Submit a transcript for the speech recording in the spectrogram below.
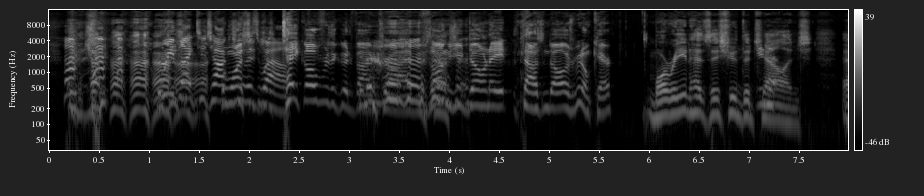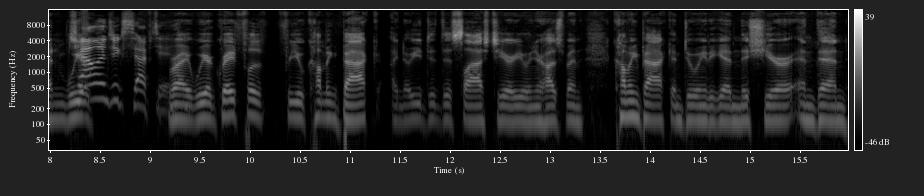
We'd like to talk who to you wants as to well. just take over the Good Vibe Tribe, as long as you donate thousand dollars, we don't care. Maureen has issued the challenge, and we are, Challenge accepted. right. We are grateful for you coming back. I know you did this last year, you and your husband coming back and doing it again this year, and then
